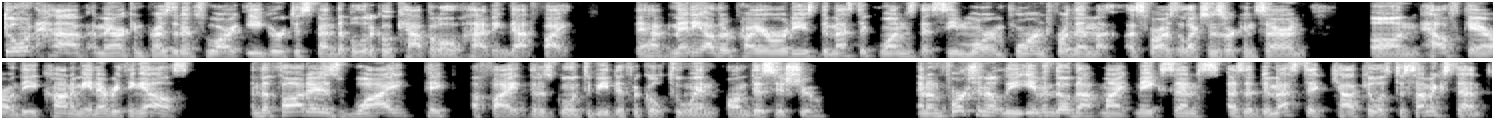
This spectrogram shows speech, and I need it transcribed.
don't have American presidents who are eager to spend the political capital having that fight. They have many other priorities, domestic ones that seem more important for them uh, as far as elections are concerned, on healthcare, on the economy, and everything else. And the thought is, why pick a fight that is going to be difficult to win on this issue? And unfortunately, even though that might make sense as a domestic calculus to some extent,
